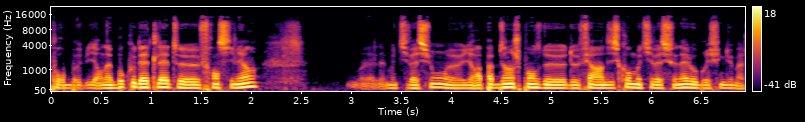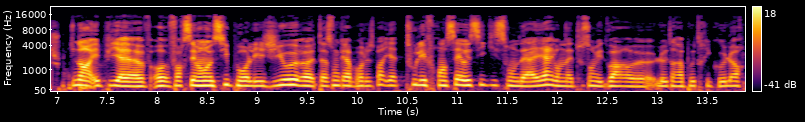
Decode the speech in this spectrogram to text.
pour il y en a beaucoup d'athlètes franciliens la motivation, euh, il n'y aura pas besoin, je pense, de, de, faire un discours motivationnel au briefing du match. Je pense non, et puis euh, forcément aussi pour les JO, euh, de toute façon, pour le sport, il y a tous les Français aussi qui sont derrière et on a tous envie de voir le drapeau tricolore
